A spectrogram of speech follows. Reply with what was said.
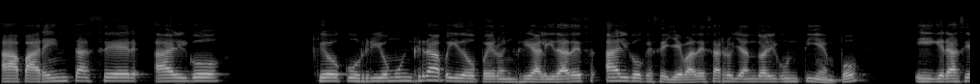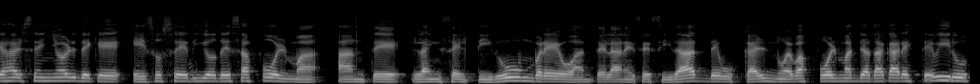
aparenta ser algo que ocurrió muy rápido, pero en realidad es algo que se lleva desarrollando algún tiempo y gracias al Señor de que eso se dio de esa forma ante la incertidumbre o ante la necesidad de buscar nuevas formas de atacar este virus,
